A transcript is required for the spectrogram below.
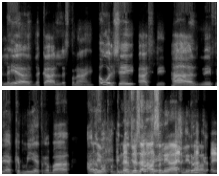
اللي هي الذكاء الاصطناعي أول شيء آشلي هذه فيها كمية غباء أنا هذه بطلق من الجزء الأصلي يا اشلي توقف- ترى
